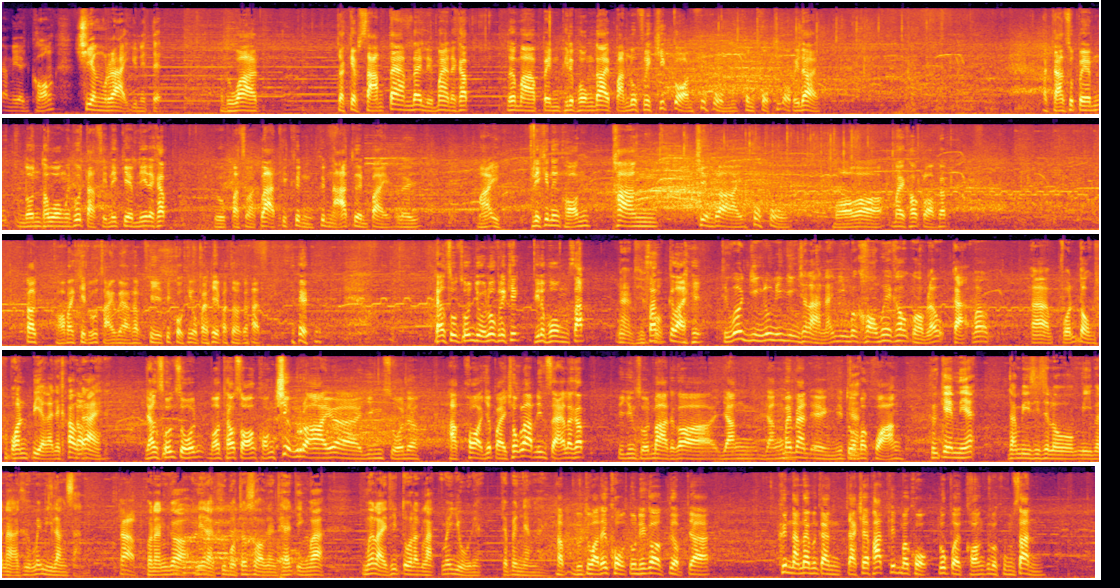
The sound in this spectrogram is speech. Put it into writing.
การเยือนของเชียงรายยูไนเต็ดมาดูว่าจะเก็บ 3 แต้มได้หรือไม่นะครับ เริ่มมาเป็นพิรพงศ์ได้ปั่นลูกฟรีคิกก่อนโอ้โหมีคนตกดคิกออกไปได้ อาจารย์สุเปมนนทวงศ์เป็นผู้ตัดสินในเกมนี้นะครับ ดูปัดสมัครกล้าที่ขึ้นขึ้นหนาเกินไปเลยมาอีกฟรีคิกหนึ่งของทางเชียงรายโอ้โหหมอก็ไม่เข้ากรอบครับ ก็ขอไปคิดรู้สายแววครับ ที่ที่โกที่ออกไปที่ปัดสมัครกล้ายังศูนย์ศูนย์อยู่ลูกฟรีคิกพิรพงศ์ซัดนะถือซัดไกล ถือว่ายิงลูกนี้ยิงฉลาดนะ ยิงประคองเพื่อให้เข้ากรอบแล้วกะว่าอ่าฝนตกบอลเปียกอาจจะเข้าครับได้ ยังศูนย์ศูนย์บอลแถวสองของเชียงรายอะยิงสวนเนอะหักข้อเยอะไปโชคลาภนินแสงแล้วครับที่ยิงสวนมาแต่ก็ยังยังไม่แม่นเอง มีตัวครับมาขวาง คือเกมเนี้ยทาง BEC Tero มีปัญหาคือไม่มีรังสรรค์ครับ เพราะฉะนั้นก็นี่แหละคือบททดสอบอย่างแท้จริงว่า เมื่อไหร่ที่ตัวหลักๆ ไม่อยู่เนี่ยจะเป็นยังไงครับดูจังหวะได้โขกตัวนี้ก็เกือบจะขึ้นนำได้เหมือนกันจากชัยพัฒน์ขึ้นมาโขกลูกเปิดของกิลเบิร์ตคูมซัน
